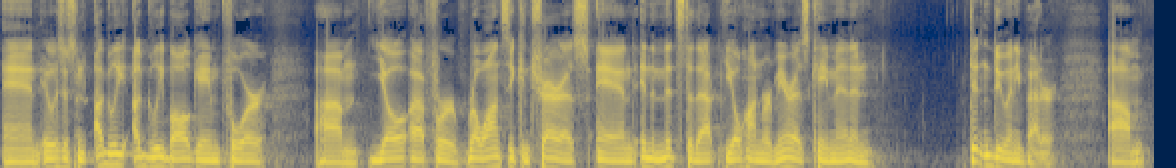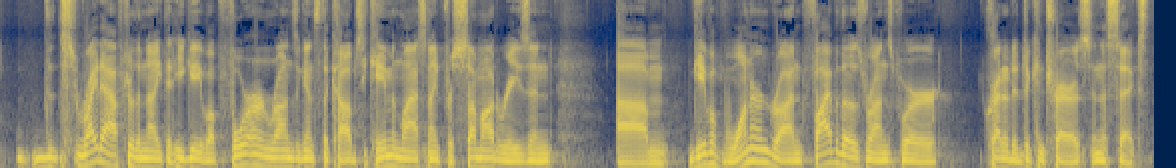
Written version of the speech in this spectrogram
and it was just an ugly, ugly ball game for um, Yo uh, for Roansy Contreras. And in the midst of that, Johan Ramirez came in and didn't do any better. Um, right after the night that he gave up four earned runs against the Cubs, he came in last night for some odd reason, um, gave up one earned run. Five of those runs were credited to Contreras in the sixth.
